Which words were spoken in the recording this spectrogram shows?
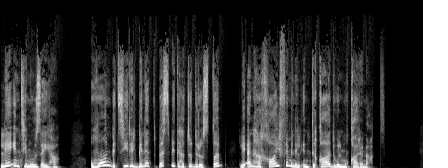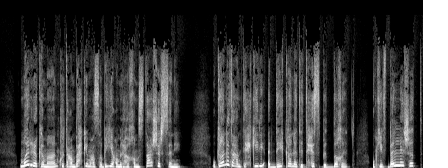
ليه أنت مو زيها؟ وهون بتصير البنت بس بدها تدرس طب لأنها خايفة من الانتقاد والمقارنات. مرة كمان كنت عم بحكي مع صبية عمرها 15 سنة وكانت عم تحكي لي قد إيه كانت تحس بالضغط وكيف بلشت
